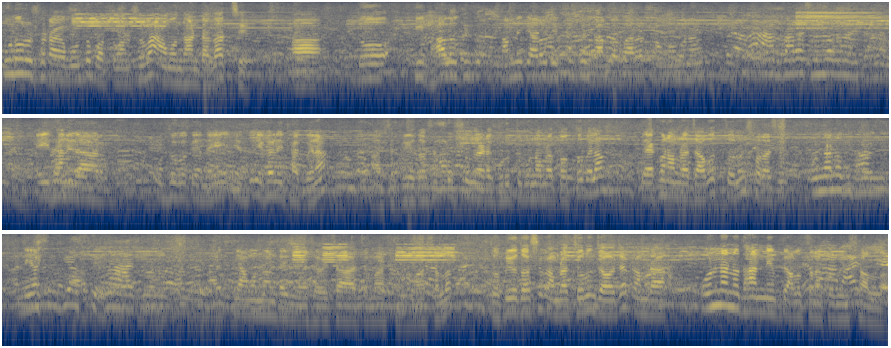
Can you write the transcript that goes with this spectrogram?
পনেরোশো টাকা পর্যন্ত বর্তমান সময় আমন ধানটা যাচ্ছে। তো কি ভালো কিন্তু সামনে কি আরও দেখতেছেন? দামটা বাড়ার সম্ভাবনা? বাড়ার সম্ভাবনা এই ধানের আর ঊর্ধ্বগতি নেই এখানেই থাকবে না। আচ্ছা প্রিয় দর্শক খুব সুন্দর একটা গুরুত্বপূর্ণ আমরা তথ্য পেলাম। তো এখন আমরা যাব চলুন সরাসরি। অন্যান্য কি ধান নিয়ে আসছেন কি আজকে? আজকে আমন ধানটাই নিয়ে আসা হয়েছে আচ্ছা মার্শাল্লাহ মার্শাল্লাহ তো প্রিয় দর্শক আমরা চলুন যাওয়া যাক আমরা অন্যান্য ধান নিয়ে একটু আলোচনা করব ইনশাল্লাহ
